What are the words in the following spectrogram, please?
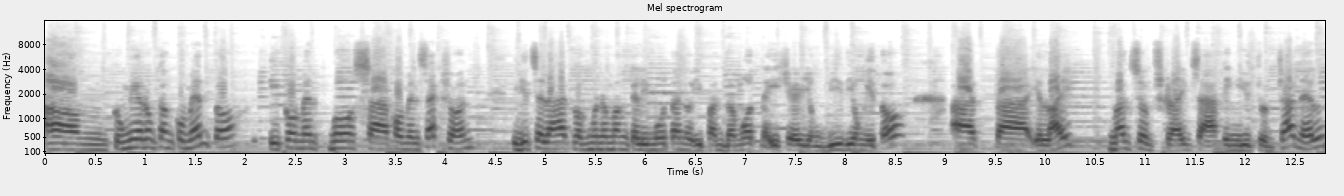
Um, kung meron kang komento, i-comment mo sa comment section. Higit sa lahat, wag mo namang kalimutan o ipagdamot na i-share yung video ito at uh, i-like mag-subscribe sa aking YouTube channel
